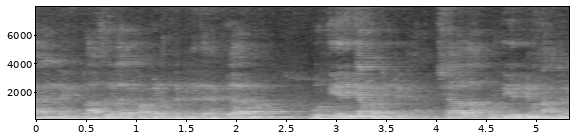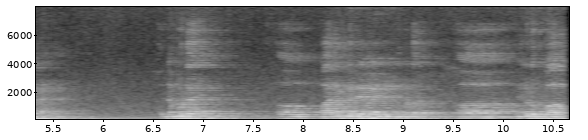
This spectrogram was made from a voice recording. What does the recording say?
കാലങ്ങളിൽ ക്ലാസ്സുകളിലൊക്കെ പങ്കെടുത്തിട്ട് പിന്നെ തിരക്ക് കാരണം പൂർത്തീകരിക്കാൻ പറ്റിയിട്ടില്ല. വിശാല പൂർത്തീകരിക്കണം എന്ന് ആഗ്രഹമുണ്ട്. നമ്മുടെ പാരമ്പര്യമായിട്ട് നമ്മുടെ നിങ്ങളുടെ ഉപ്പാപ്പ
